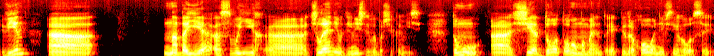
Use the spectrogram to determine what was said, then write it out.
він надає е, своїх е, членів дільничних виборчих комісій. Тому е, ще до того моменту, як підраховані всі голоси,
